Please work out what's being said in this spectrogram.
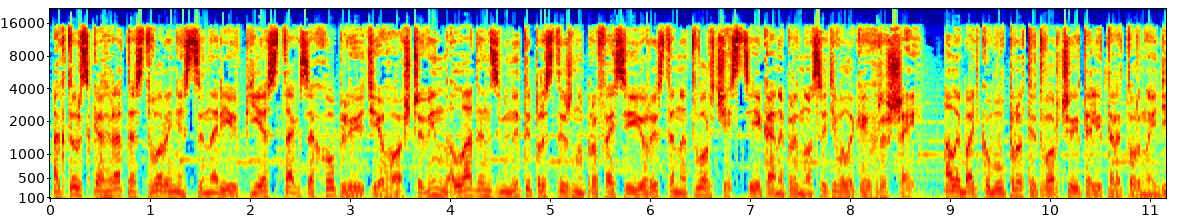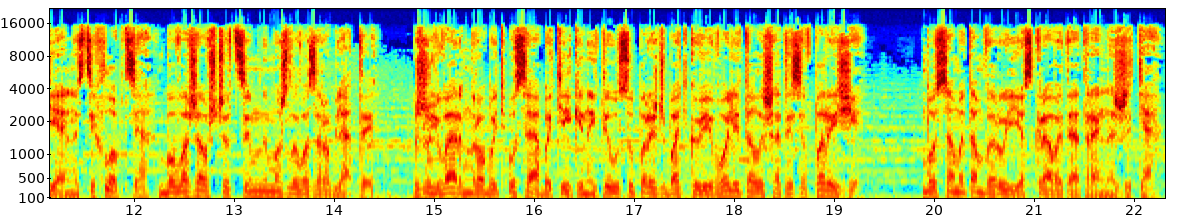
Акторська гра та створення сценаріїв п'єс так захоплюють його, що він ладен змінити престижну професію юриста на творчість, яка не приносить великих грошей. Але батько був проти творчої та літературної діяльності хлопця, бо вважав, що цим неможливо заробляти. Жюль Верн робить усе, аби тільки не йти усупереч батьковій волі та лишатися в Парижі, бо саме там вирує яскраве театральне життя.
